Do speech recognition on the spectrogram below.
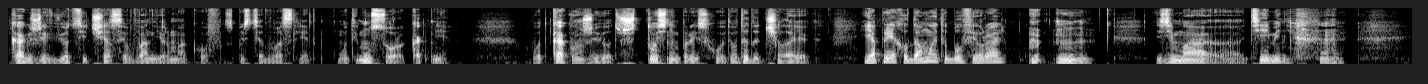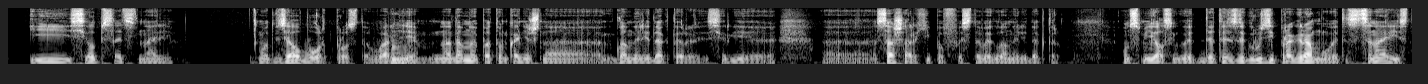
как живет сейчас Иван Ермаков спустя 20 лет. Вот ему 40, как мне. Вот как он живет, что с ним происходит, вот этот человек. Я приехал домой, это был февраль, зима, э, темень, и сел писать сценарий. Вот взял Word просто в Word. Угу. Надо мной потом, конечно, главный редактор Сергей э, Саша Архипов, СТВ, главный редактор. Он смеялся, говорит, да ты загрузи программу, это сценарист.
